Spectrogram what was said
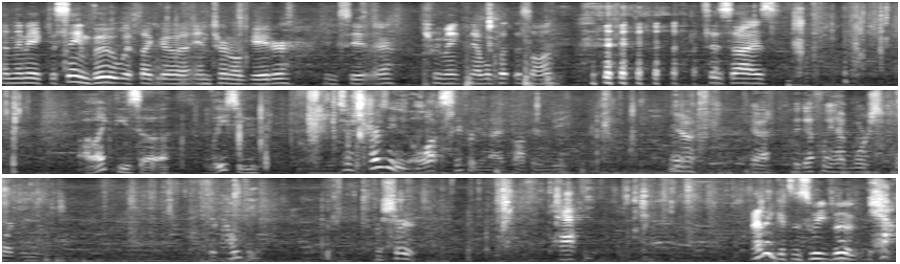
And they make the same boot with like an internal gaiter. You can see it there. Should we make Neville put this on? it's his size. I like these uh, lacing. These are surprisingly a lot stiffer than I thought they would be. Yeah. Yeah, they definitely have more support than they're comfy. For sure. Tacky. I think it's a sweet boot. Yeah.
